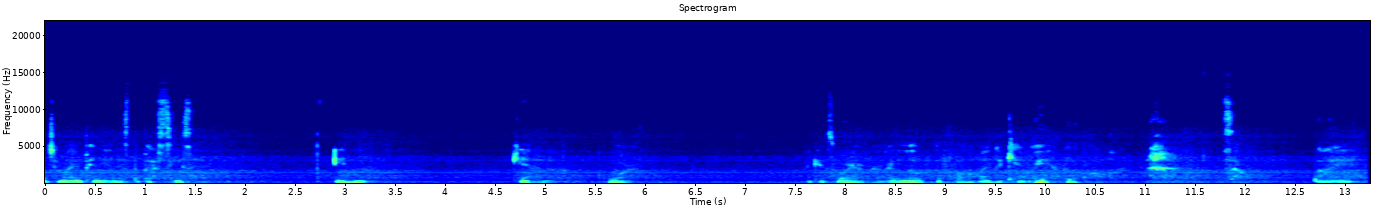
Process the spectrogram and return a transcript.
which in my opinion is the best season in Canada or I guess wherever. I love the fall and I can't wait Bye.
